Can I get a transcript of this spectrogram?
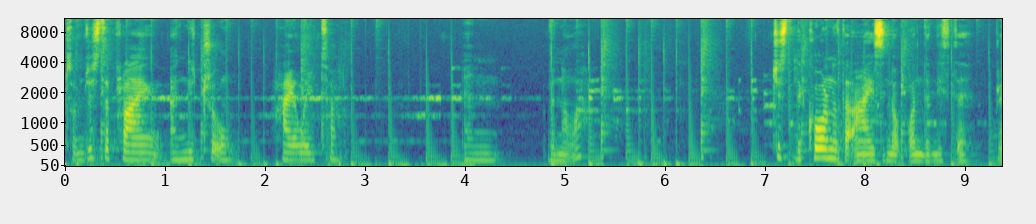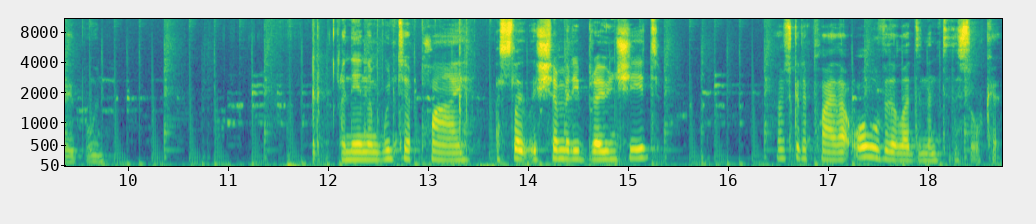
So I'm just applying a neutral highlighter in vanilla. Just in the corner of the eyes and up underneath the brow bone. And then I'm going to apply a slightly shimmery brown shade. I'm just going to apply that all over the lid and into the socket.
